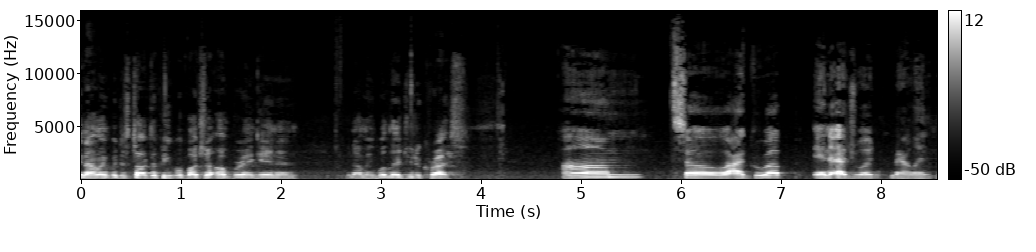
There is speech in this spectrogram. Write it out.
You know what I mean? But just talk to people about your upbringing and, you know what I mean, what led you to Christ. Um. So I grew up in Edgewood, Maryland.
